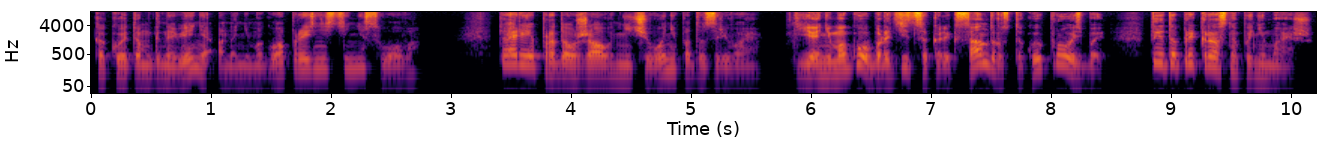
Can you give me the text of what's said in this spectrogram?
Какое-то мгновение она не могла произнести ни слова. Тария продолжал, ничего не подозревая. «Я не могу обратиться к Александру с такой просьбой. Ты это прекрасно понимаешь.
